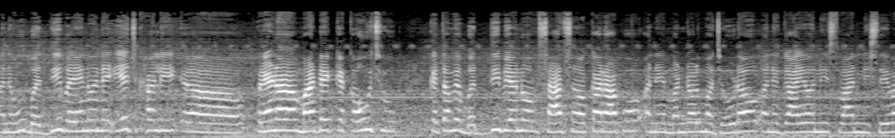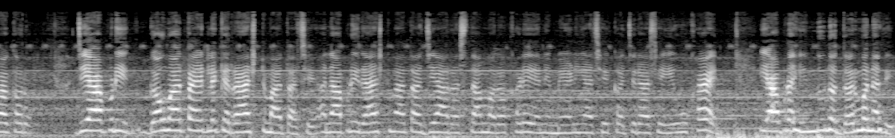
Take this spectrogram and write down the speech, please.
અને હું બધી બહેનોને એ જ ખાલી પ્રેરણા માટે કે કહું છું કે તમે બધી બહેનો સાથ સહકાર આપો અને મંડળમાં જોડાઓ અને ગાયોની શ્વાનની સેવા કરો. જે આપણી ગૌ માતા એટલે કે રાષ્ટ્રમાતા છે. અને આપણી રાષ્ટ્રમાતા જે આ રસ્તામાં રખડે અને મેણિયા છે, કચરા છે, એવું ખાય, એ આપણા હિન્દુનો ધર્મ નથી.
